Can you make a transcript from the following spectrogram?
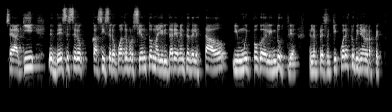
sea, aquí de ese 0, casi 0,4% mayoritariamente del Estado y muy poco de la industria, de la empresa. ¿Cuál es tu opinión al respecto?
